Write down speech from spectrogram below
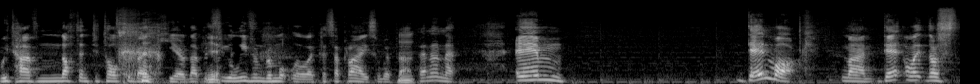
we'd have nothing to talk about here that would Yeah. feel even remotely like a surprise. So we put a pin in it. Um, Denmark, man, De- like there's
